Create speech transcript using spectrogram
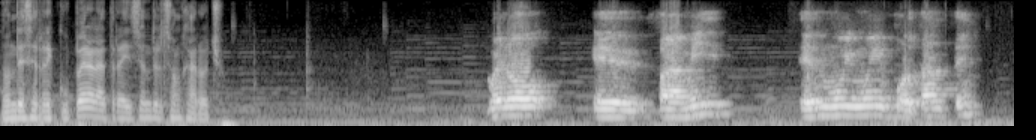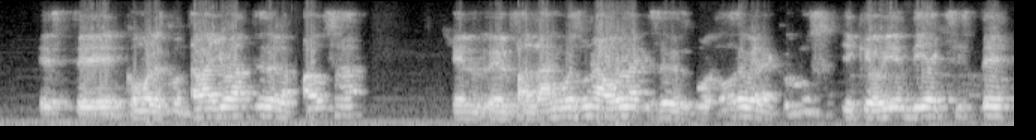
donde se recupera la tradición del son jarocho. Bueno, para mí es muy, muy importante este, como les contaba yo antes de la pausa, el, fandango es una ola que se desbordó de Veracruz y que hoy en día existe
